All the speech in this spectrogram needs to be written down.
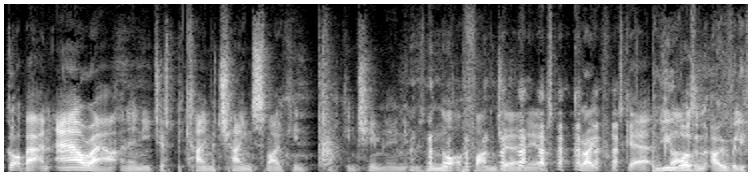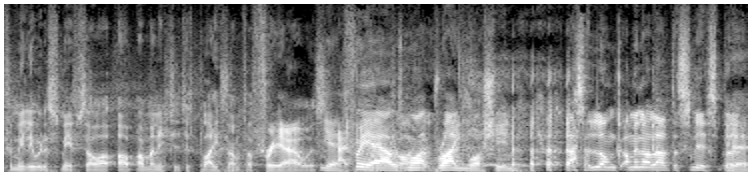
Got about an hour out, and then he just became a chain smoking fucking chimney, and it was not a fun journey. I was grateful to get out. And the you car. wasn't overly familiar with the Smiths, so I, I, I managed to just play some for three hours. Yeah, three you. hours, Crikey. might brainwashing. That's a long. I mean, I love the Smiths, but Yeah.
